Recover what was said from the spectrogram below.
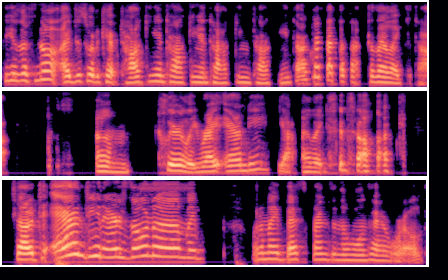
because if not, I just would have kept talking and talking and talking, talking, talking, because I like to talk. Um, clearly, right, Andy? Yeah, I like to talk. Shout out to Andy in Arizona, my one of my best friends in the whole entire world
